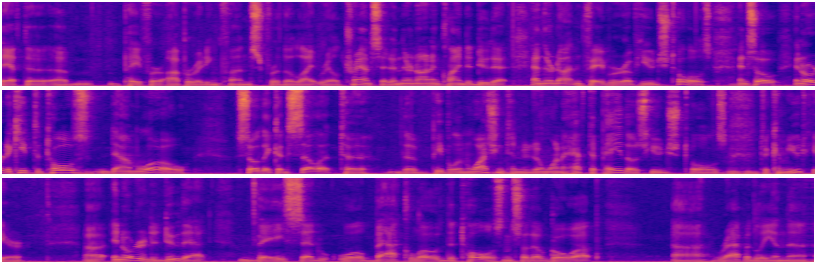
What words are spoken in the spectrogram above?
They have to um, pay for operating funds for the light rail transit, and they're not inclined to do that. And they're not in favor of huge tolls. And so, in order to keep the tolls down low, so they could sell it to the people in Washington who don't want to have to pay those huge tolls mm-hmm. to commute here. Uh, in order to do that, they said we'll backload the tolls, and so they'll go up uh, rapidly in the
